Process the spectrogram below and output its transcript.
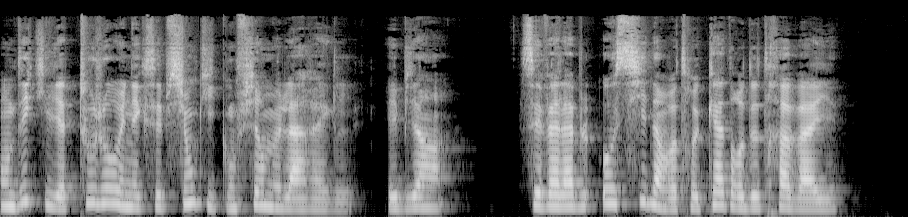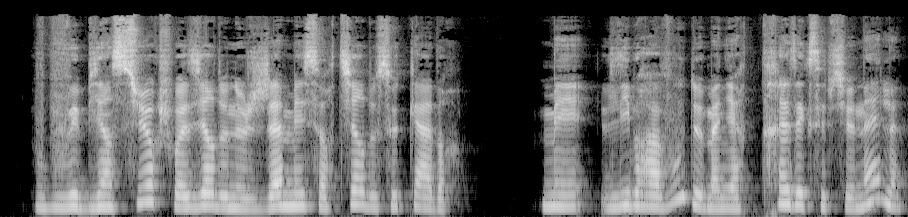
On dit qu'il y a toujours une exception qui confirme la règle. Eh bien, c'est valable aussi dans votre cadre de travail. Vous pouvez bien sûr choisir de ne jamais sortir de ce cadre. Mais libre à vous, de manière très exceptionnelle,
